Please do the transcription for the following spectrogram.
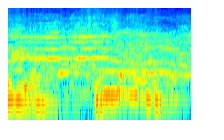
보입니다 굉장해요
